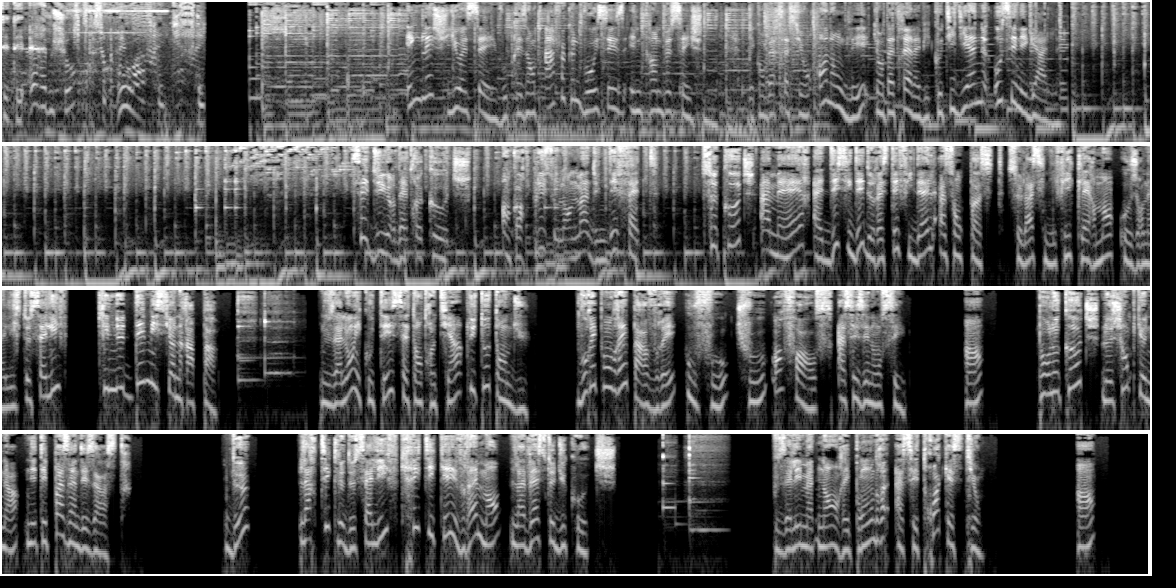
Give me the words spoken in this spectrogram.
C'était RM Show sur VOA Afrique. English USA vous présente African Voices in Conversation, des conversations en anglais qui ont attrait à la vie quotidienne au Sénégal. C'est dur d'être coach, encore plus au lendemain d'une défaite. Ce coach amer a décidé de rester fidèle à son poste. Cela signifie clairement au journaliste Salif qu'il ne démissionnera pas. Nous allons écouter cet entretien plutôt tendu. Vous répondrez par vrai ou faux, true or false à ces énoncés. 1. Pour le coach, le championnat n'était pas un désastre. 2. L'article de Salif critiquait vraiment la veste du coach. Vous allez maintenant répondre à ces trois questions. 1.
